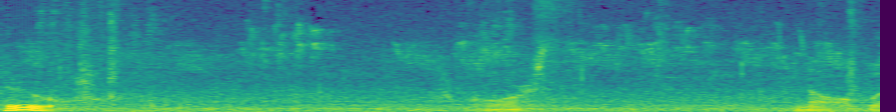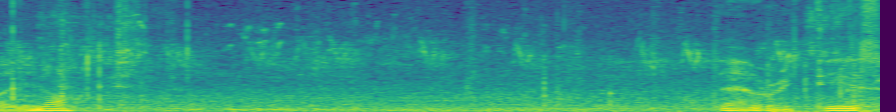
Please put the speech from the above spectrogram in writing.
through is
